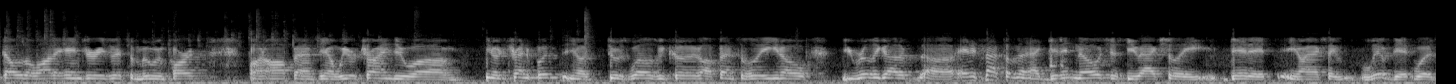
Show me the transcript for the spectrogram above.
dealt with a lot of injuries. We had some moving parts on offense. You know, we were trying to, um, you know, trying to put, you know, do as well as we could offensively. You know, you really got to, uh, and it's not something I didn't know. It's just you actually did it. You know, I actually lived it. Was,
